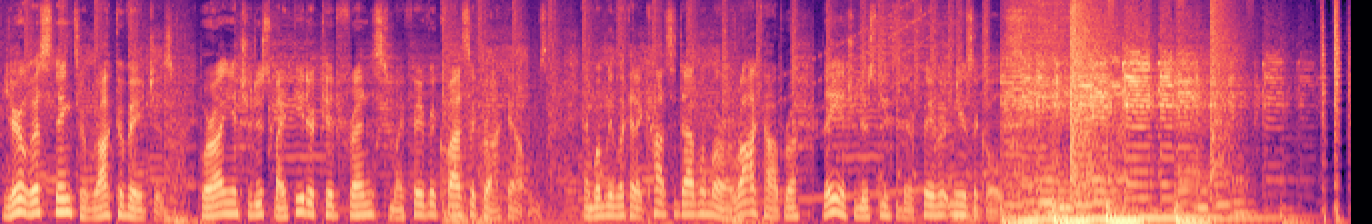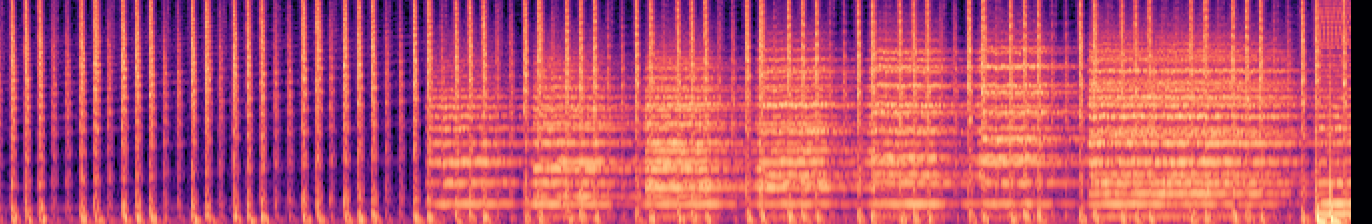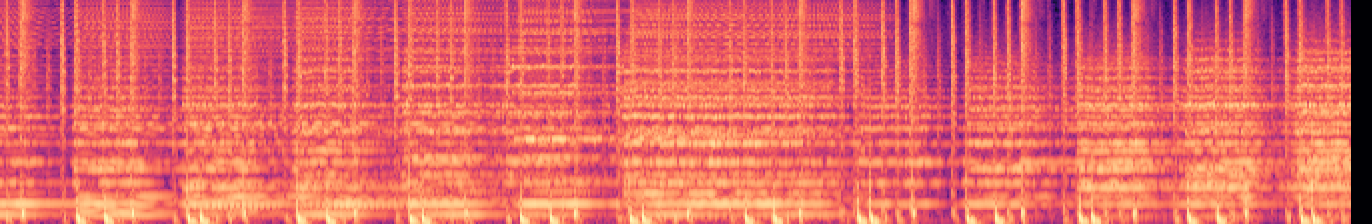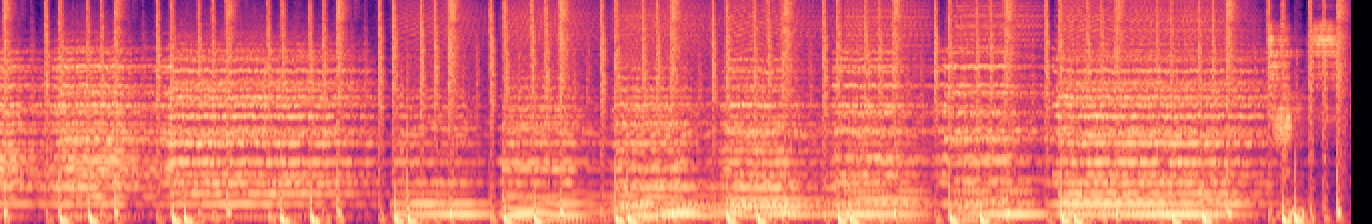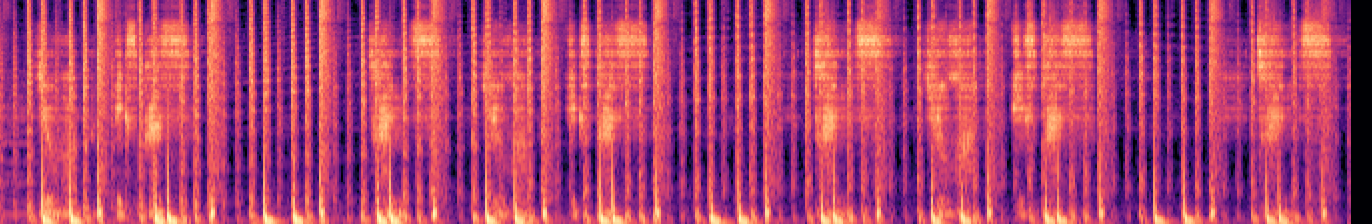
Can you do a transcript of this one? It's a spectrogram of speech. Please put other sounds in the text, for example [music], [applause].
You're listening to Rock of Ages, where I introduce my theater kid friends to my favorite classic rock albums. And when we look at a concert album or a rock opera, they introduce me to their favorite musicals.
